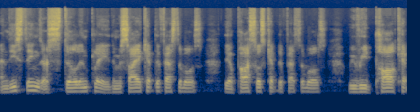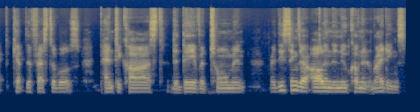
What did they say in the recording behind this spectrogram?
And these things are still in play. The Messiah kept the festivals, the apostles kept the festivals. We read Paul kept kept the festivals, Pentecost, the Day of Atonement. Right? These things are all in the New Covenant writings.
